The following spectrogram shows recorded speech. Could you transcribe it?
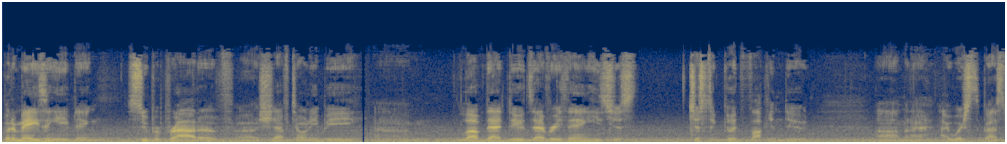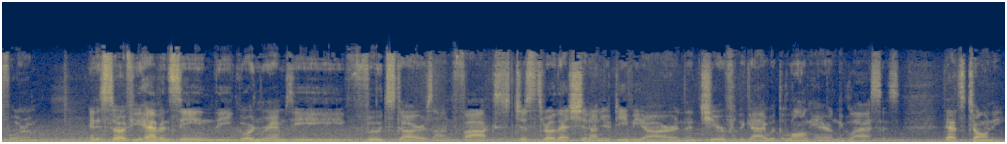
But amazing evening. Super proud of uh, Chef Tony B. Um, love that dude's everything. He's just, just a good fucking dude, um, and I, I wish the best for him. And so if you haven't seen the Gordon Ramsay food stars on Fox, just throw that shit on your DVR and then cheer for the guy with the long hair and the glasses. That's Tony.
